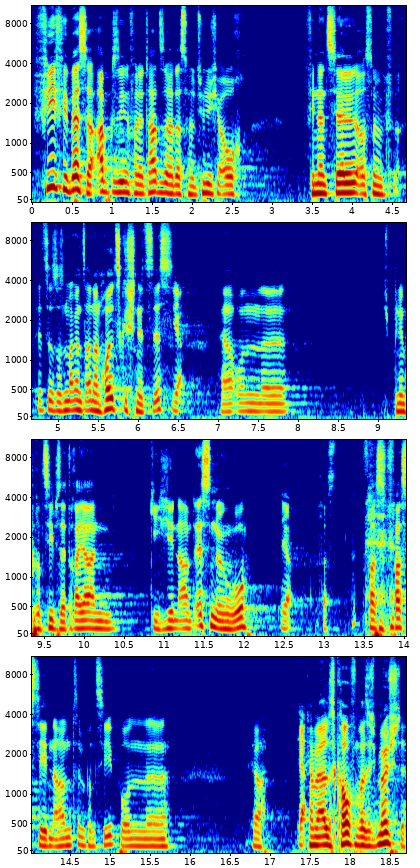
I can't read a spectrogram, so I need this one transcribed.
viel, viel besser, abgesehen von der Tatsache, dass natürlich auch finanziell aus einem, jetzt aus einem ganz anderen Holz geschnitzt ist. Ja. Ja, und äh, ich bin im Prinzip seit drei Jahren, gehe ich jeden Abend essen irgendwo. Fast. Fast, fast jeden Abend im Prinzip. Und äh, ja, Ja. kann mir alles kaufen, was ich möchte.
